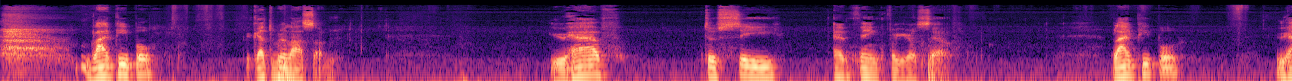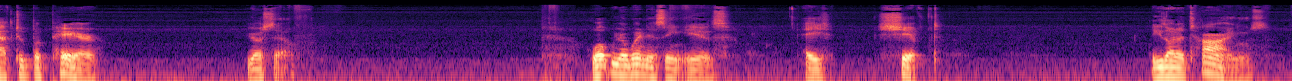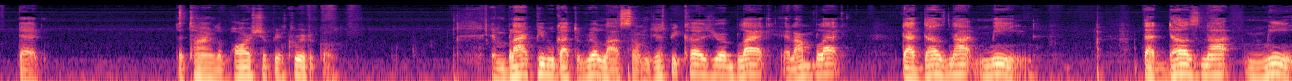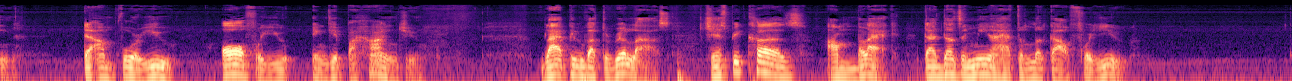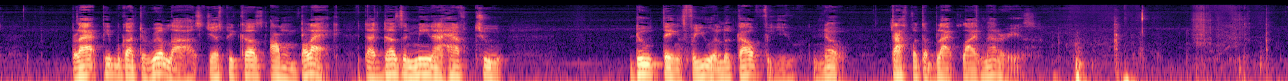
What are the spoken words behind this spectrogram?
Black people, you got to realize something. You have to see and think for yourself. Black people, you have to prepare yourself. What we are witnessing is a shift. These are the times that the times of hardship and critical. And black people got to realize something. Just because you're black and I'm black, that does not mean that does not mean that I'm for you, all for you, and get behind you. Black people got to realize just because I'm black, that doesn't mean I have to look out for you. Black people got to realize just because I'm black, that doesn't mean I have to do things for you and look out for you. No. That's what the Black Lives Matter is.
